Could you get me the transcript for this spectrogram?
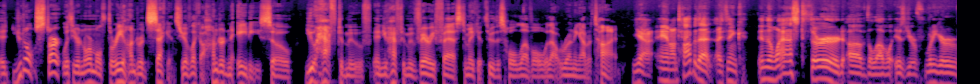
it, you don't start with your normal 300 seconds. You have like 180. So you have to move and you have to move very fast to make it through this whole level without running out of time. Yeah, and on top of that, I think in the last third of the level is your one of your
